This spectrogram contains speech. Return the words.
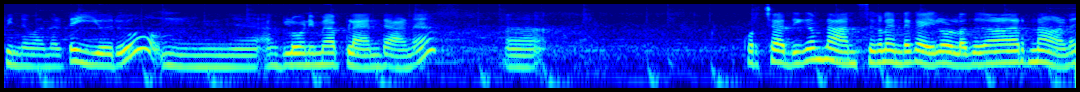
പിന്നെ വന്നിട്ട് ഈ ഒരു അഗ്ലോണിമ പ്ലാന്റ് ആണ്. കുറച്ചധികം പ്ലാന്റ്സുകൾ എന്റെ കയ്യിലുള്ളത് കാരണമാണ്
